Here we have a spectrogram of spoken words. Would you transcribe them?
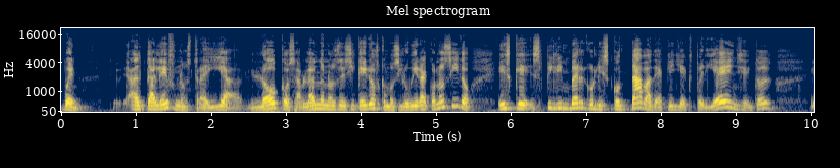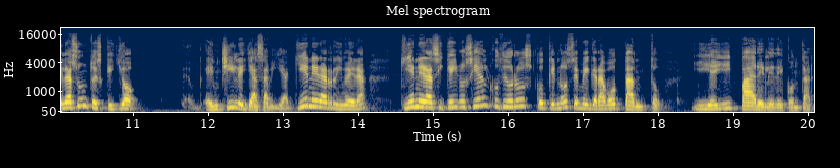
Bueno, Altalef nos traía locos hablándonos de Siqueiros como si lo hubiera conocido. Es que Spilimbergo les contaba de aquella experiencia y todo. El asunto es que yo en Chile ya sabía quién era Rivera, quién era Siqueiros y algo de Orozco que no se me grabó tanto. Y ahí párele de contar.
